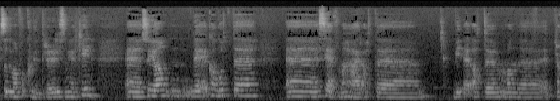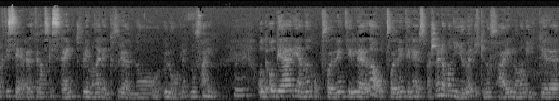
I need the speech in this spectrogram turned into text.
Så man forkludrer det liksom helt til. Eh, så ja, det kan godt eh, eh, se for meg her at at man praktiserer dette ganske strengt fordi man er redd for å gjøre noe ulovlig, noe feil. Mm. Og, det, og, det, er igjen en oppfordring til dere, da, oppfordring til helsepersonell, at man gjør ikke noe feil når man yter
